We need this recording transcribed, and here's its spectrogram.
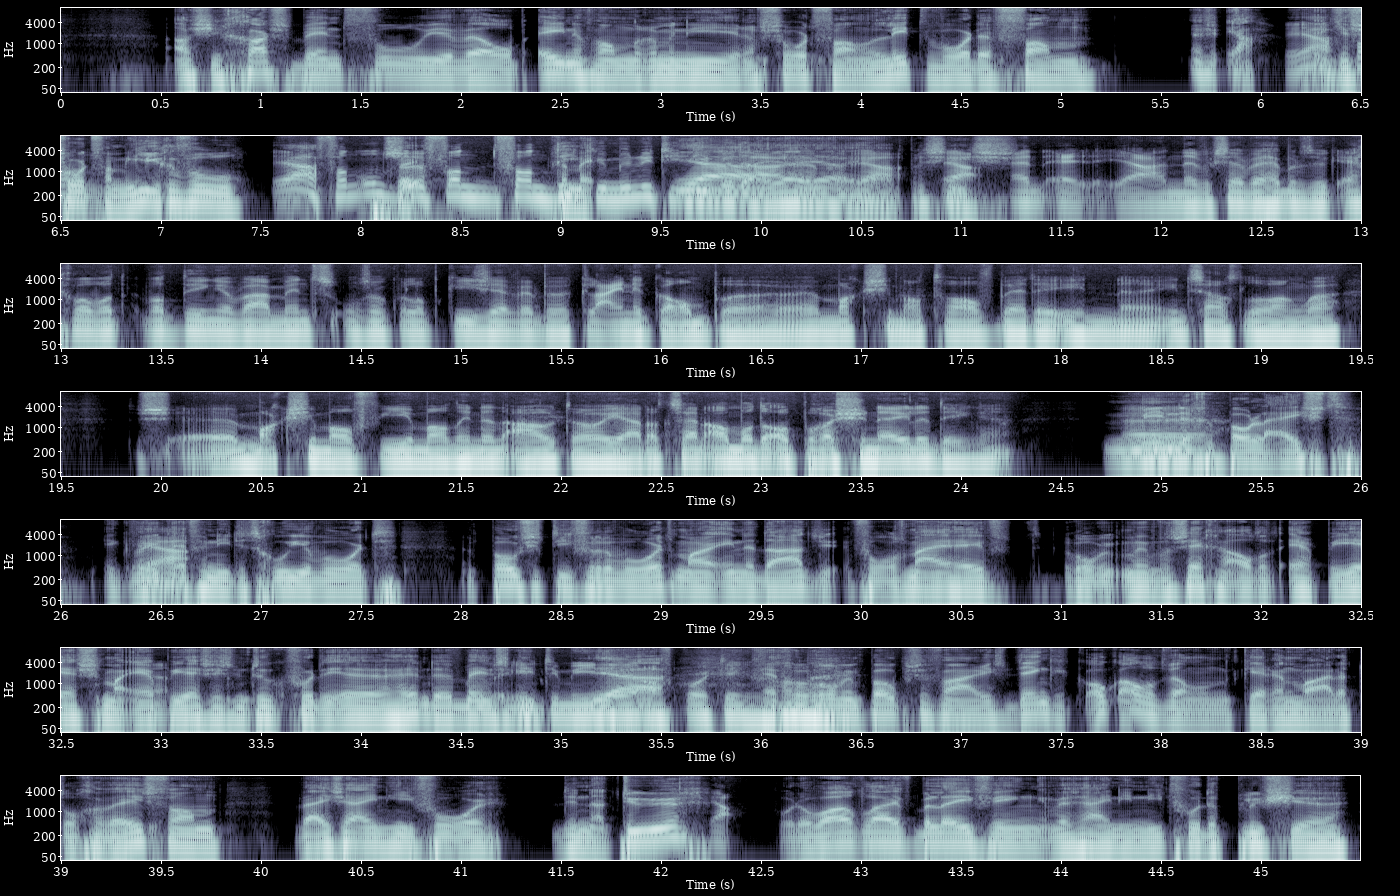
als je gast bent, voel je wel op een of andere manier een soort van lid worden van, ja, een, beetje een van- soort familiegevoel. Ja, van, onze, van, van die community die Ja, we daar ja, hebben. ja, Ja, ja, precies. Ja. En, en ja, net ik zei, we hebben natuurlijk echt wel wat, wat dingen waar mensen ons ook wel op kiezen. We hebben kleine kampen, eh, maximaal 12 bedden in, eh in South Luangwa. Dus eh, maximaal vier man in een auto. Ja, dat zijn allemaal de operationele dingen. Minder Eh, gepolijst. Ik weet ja. even niet het goede woord, een positievere woord, maar inderdaad, volgens mij heeft Robin, ik wil zeggen altijd RPS, maar RPS is natuurlijk voor de, eh, de mensen de die ja, afkorting En voor Robin Pope Safaris denk ik ook altijd wel een kernwaarde toch geweest. Van wij zijn hier voor de natuur, Ja. voor de wildlife beleving. We zijn hier niet voor de plusje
